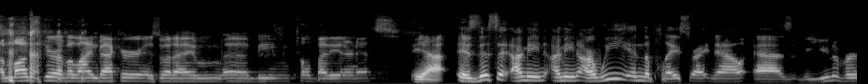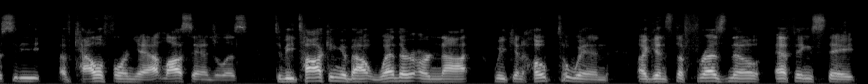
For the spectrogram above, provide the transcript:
a monster of a linebacker, is what I'm uh, being told by the internets. Yeah, is this? A, I mean, I mean, are we in the place right now as the University of California at Los Angeles to be talking about whether or not we can hope to win against the Fresno effing State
